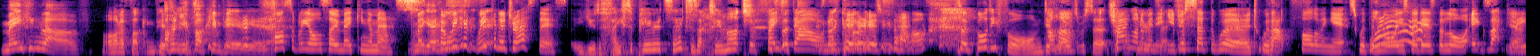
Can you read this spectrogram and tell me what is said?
Making love on a fucking period? on your fucking period. Possibly also making a mess. Make- Yes. But Well, we can we it. can address this. you the face of period sex? Is that too much? The face Is that- down is of period sex. far? So Bodyform did Uh-huh. loads of research. Hang on a minute. sex. You just said the word without following it with the What? noise that is the law. Exactly. Yeah.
